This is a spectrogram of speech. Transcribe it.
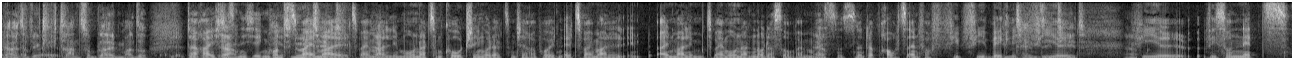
ja, also wirklich dran zu bleiben. Also da reicht ja, es nicht irgendwie zweimal, zweimal ja. im Monat zum Coaching oder zum Therapeuten, äh, zweimal, einmal in zwei Monaten oder so, weil meistens, ja. ne, da braucht es einfach viel, viel, wirklich viel, viel wie so ein Netz,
